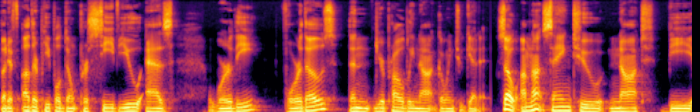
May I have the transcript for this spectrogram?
But if other people don't perceive you as worthy for those, then you're probably not going to get it. So I'm not saying to not be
